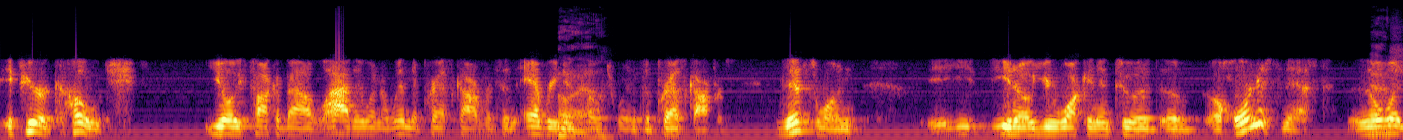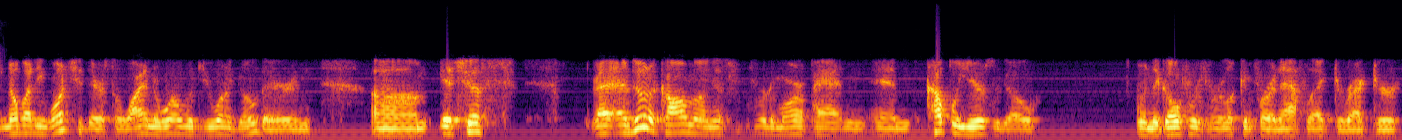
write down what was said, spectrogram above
if you're a coach, you always talk about wow they want to win the press conference, and every new Oh, yeah. coach wins the press conference. This one, you, you know, you're walking into a, a, a hornet's nest. Nobody, nobody wants you there, so why in the world would you want to go there? And um, it's just I, I'm doing a column on this for tomorrow, Pat, and, and a couple years ago when the Gophers were looking for an athletic director,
